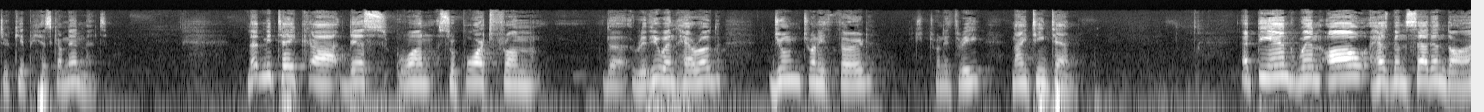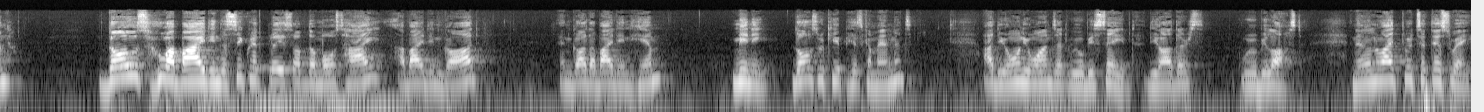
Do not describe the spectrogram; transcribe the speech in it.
to keep his commandments. Let me take uh, this one support from the Review and Herald, June 23rd, 23, 1910. At the end, when all has been said and done, those who abide in the secret place of the Most High abide in God, and God abide in him, meaning those who keep his commandments are the only ones that will be saved. The others will be lost. And Ellen White puts it this way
